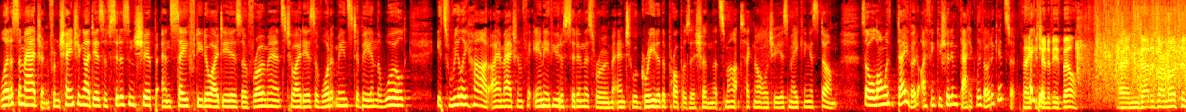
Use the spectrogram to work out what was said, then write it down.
let us imagine from changing ideas of citizenship and safety to ideas of romance to ideas of what it means to be in the world, it's really hard, I imagine, for any of you to sit in this room and to agree to the proposition that smart technology is making us dumb. So, along with David, I think you should emphatically vote against it. Thank, Thank you, you, Genevieve Bell. And that is our motion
